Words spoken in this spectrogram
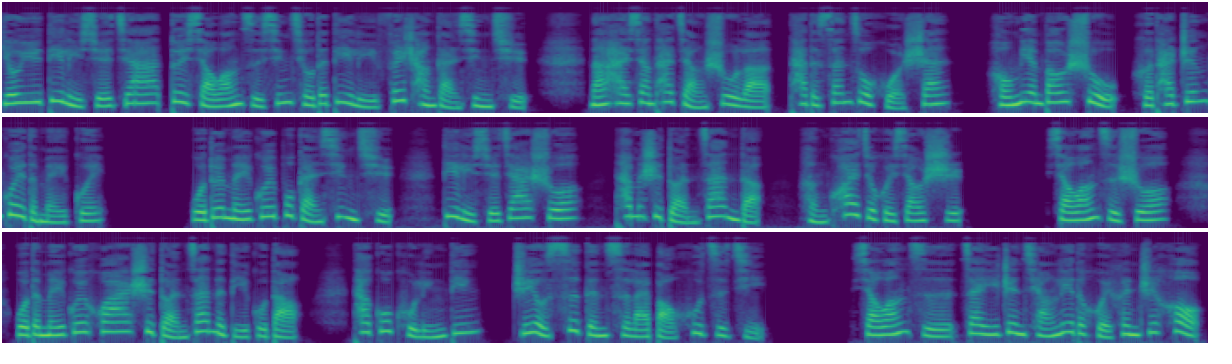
由于地理学家对小王子星球的地理非常感兴趣，男孩向他讲述了他的三座火山、猴面包树和他珍贵的玫瑰。我对玫瑰不感兴趣，地理学家说。它们是短暂的，很快就会消失。小王子说：“我的玫瑰花是短暂的。”嘀咕道。他孤苦伶仃，只有四根刺来保护自己。小王子在一阵强烈的悔恨之后，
